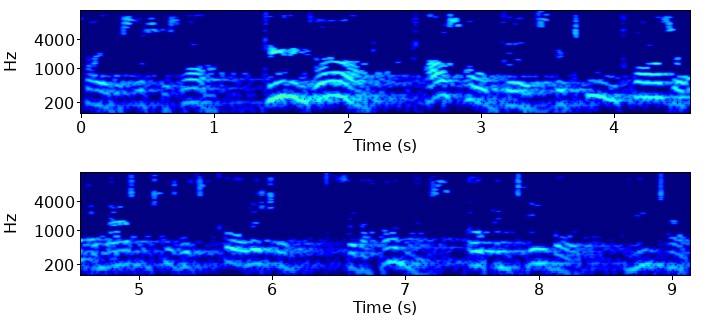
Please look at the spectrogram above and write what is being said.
Sorry, this list is long. Gaining Ground, Household Goods, the Teen Closet, and Massachusetts Coalition for the Homeless, Open Table, UTEP,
